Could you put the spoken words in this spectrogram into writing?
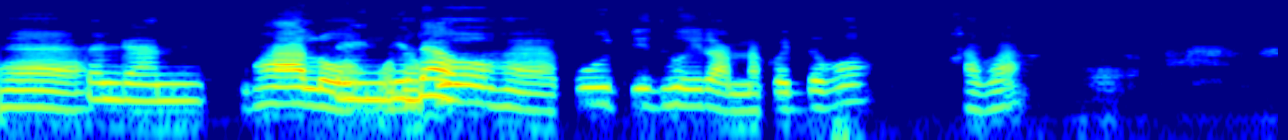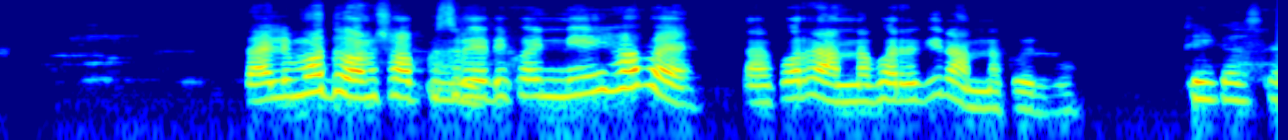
হ্যাঁ। তাহলে রান ভালো। দেখো। হ্যাঁ কুইটি ধুই রান্না করে দেবো খাবা। তাইলে মধু আমি সবকিছু রেডি করে নিয়েই হবে তারপরে রান্নাঘরে গিয়ে রান্না করব। ঠিক আছে।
